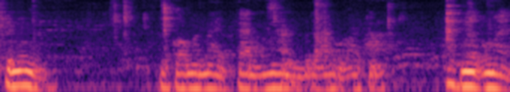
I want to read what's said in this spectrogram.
ขึ้นนี่แล้วก็มันไม่กันมันบุได้หัวกินเนื้อของมัน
